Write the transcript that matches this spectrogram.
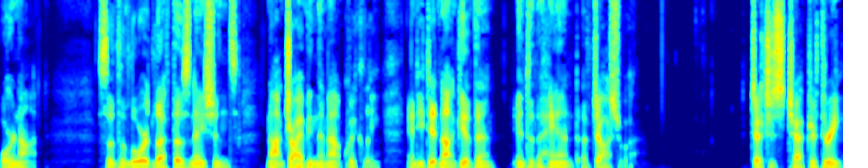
or not. So the Lord left those nations, not driving them out quickly, and he did not give them into the hand of Joshua. Judges chapter 3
